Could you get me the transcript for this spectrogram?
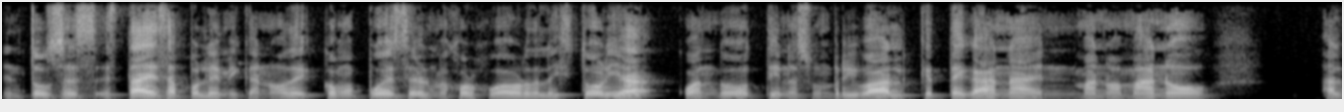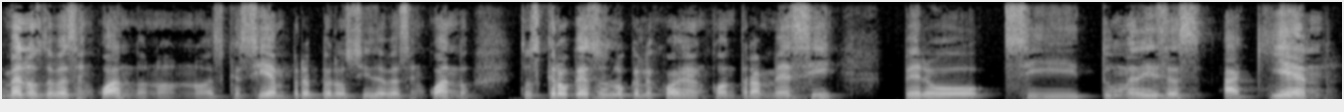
Entonces está esa polémica, ¿no? De cómo puede ser el mejor jugador de la historia cuando tienes un rival que te gana en mano a mano al menos de vez en cuando, ¿no? no es que siempre, pero sí de vez en cuando. Entonces creo que eso es lo que le juegan contra Messi, pero si tú me dices a quién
